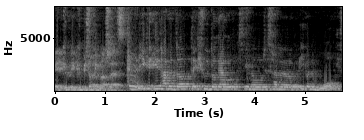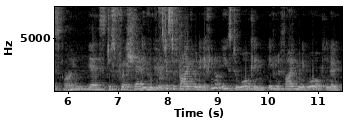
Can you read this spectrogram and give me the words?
It could, it could be something much less. Yeah, you, could, you have a dog, take your dog out, you know, just have a, even a walk is fine. Yes, just fresh air. Even if it's just a five minute, if you're not used to walking, even a five minute walk, you know,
